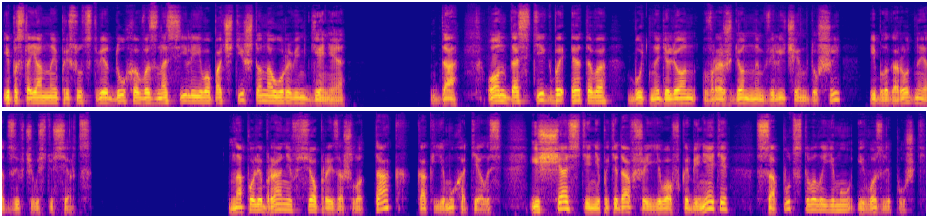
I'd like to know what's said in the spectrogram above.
и постоянное присутствие духа возносили его почти что на уровень гения. Да, он достиг бы этого, будь наделен врожденным величием души и благородной отзывчивостью сердца. На поле брани все произошло так, как ему хотелось, и счастье, не покидавшее его в кабинете, сопутствовало ему и возле пушки.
